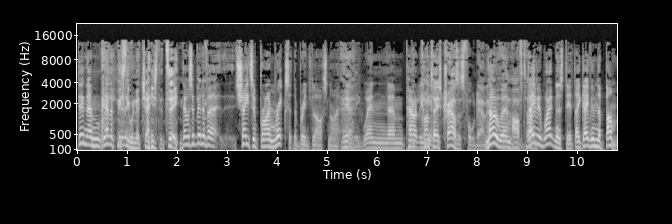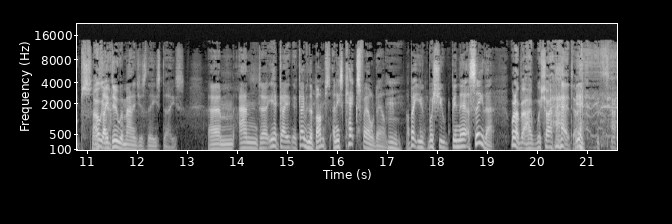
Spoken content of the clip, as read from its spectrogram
Didn't um, we had a At least he wouldn't have changed the team. There was a bit of a shades of Brian Rix at the bridge last night, Yeah. When um, apparently Conte's trousers fall down. no, and time. David Wagner's did. They gave him the bumps as Oh, they do with managers these days. Um, and uh, yeah, gave, gave him the bumps, and his kecks fell down. Hmm. I bet you wish you'd been there to see that. Well, I, I wish I had. Yeah. I, I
